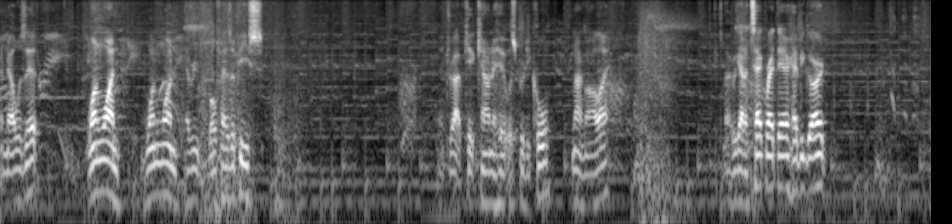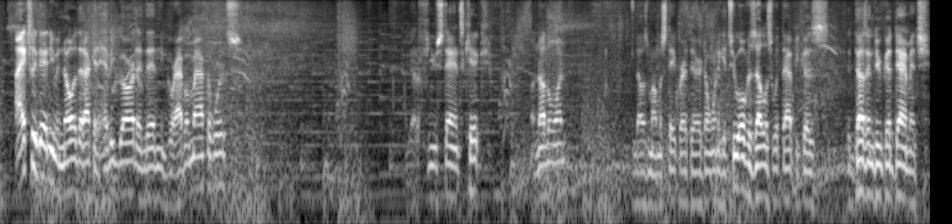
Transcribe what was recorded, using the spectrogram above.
and that was it. 1-1. 1-1. Every Both has a piece. That drop kick counter hit was pretty cool. Not gonna lie. Right, we got a tech right there, heavy guard. I actually didn't even know that I could heavy guard and then grab him afterwards. got a few stance kick. Another one. That was my mistake right there. Don't want to get too overzealous with that because it doesn't do good damage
